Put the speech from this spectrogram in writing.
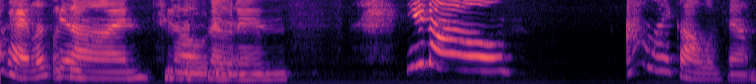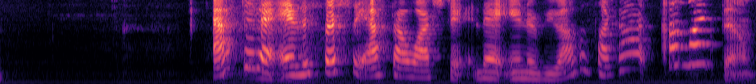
Okay, let's With get on to the Snowdens. You know, I like all of them. After that, and especially after I watched it, that interview, I was like, I, I like them.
